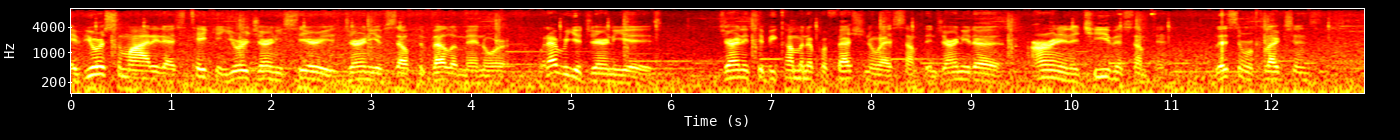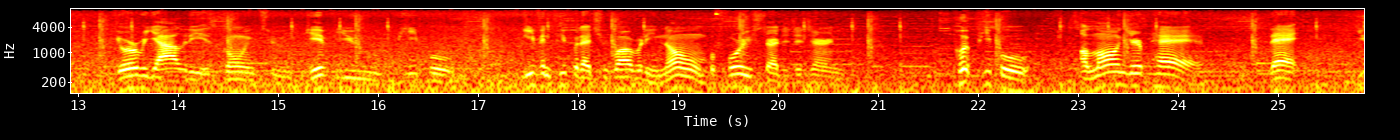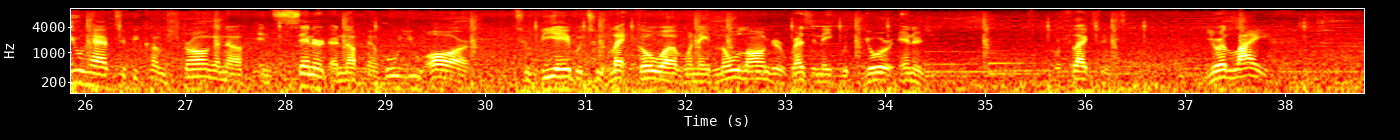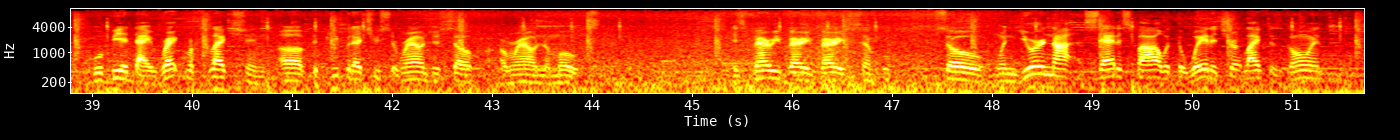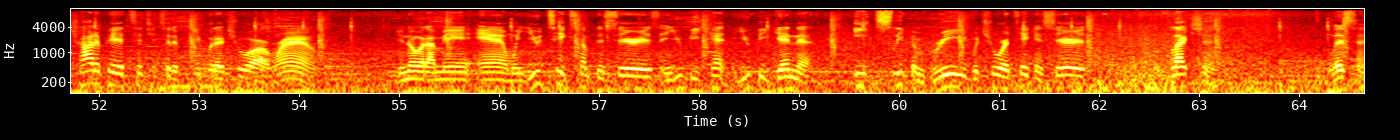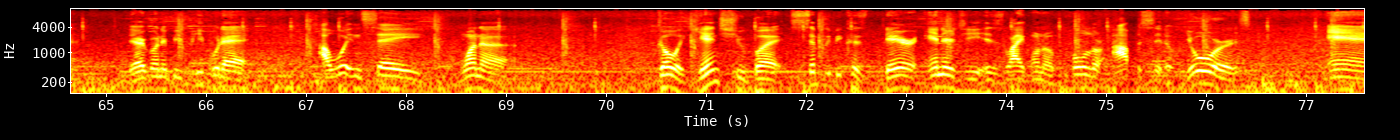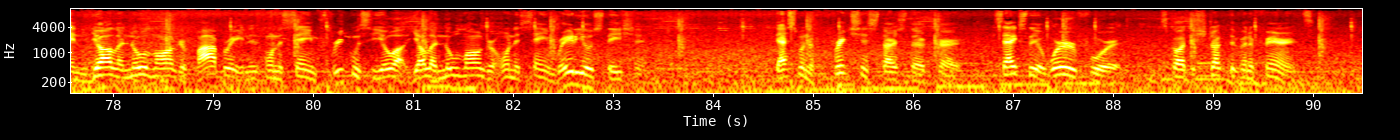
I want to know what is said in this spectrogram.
if you're somebody that's taking your journey serious, journey of self-development or whatever your journey is, journey to becoming a professional at something, journey to earning and achieving something. Listen, reflections. Your reality is going to give you people, even people that you've already known before you started your journey. Put people along your path that you have to become strong enough and centered enough in who you are to be able to let go of when they no longer resonate with your energy. Reflections your life will be a direct reflection of the people that you surround yourself around the most. It's very, very, very simple. So when you're not satisfied with the way that your life is going, try to pay attention to the people that you are around. You know what I mean? And when you take something serious and you begin you begin to eat, sleep, and breathe what you are taking serious, reflection. Listen, there are going to be people that I wouldn't say want to go against you, but simply because their energy is like on a polar opposite of yours, and y'all are no longer vibrating it's on the same frequency, y'all, y'all are no longer on the same radio station, that's when the friction starts to occur. It's actually a word for it. It's called destructive interference.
